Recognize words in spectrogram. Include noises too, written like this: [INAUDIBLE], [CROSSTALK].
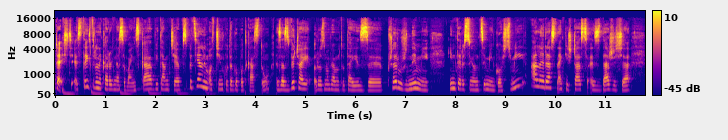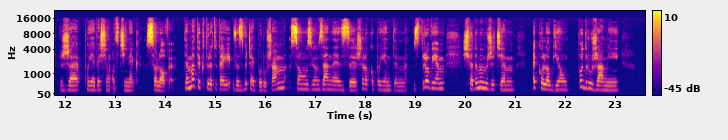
Cześć, z tej strony Karolina Sobańska. Witam Cię w specjalnym odcinku tego podcastu. Zazwyczaj rozmawiam tutaj z przeróżnymi interesującymi gośćmi, ale raz na jakiś czas zdarzy się, że pojawia się odcinek solowy. Tematy, które tutaj zazwyczaj poruszam, są związane z szeroko pojętym zdrowiem, świadomym życiem, ekologią, podróżami,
